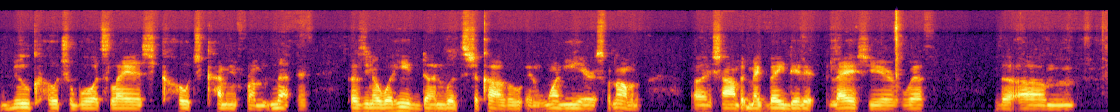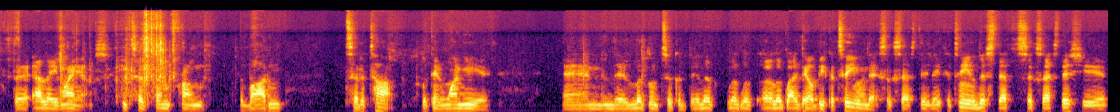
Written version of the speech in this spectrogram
new coach award slash coach coming from nothing, because you know what he's done with Chicago in one year is phenomenal. Uh, Sean McVay did it last year with the um, the LA Rams. He took them from the bottom to the top within one year, and they're looking to they look look look, uh, look like they'll be continuing that success. Did they continue this that success this year?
